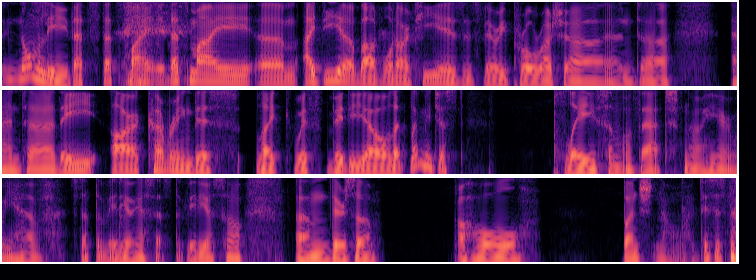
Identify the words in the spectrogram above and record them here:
normally that's that's my that's my um, idea about what RT is. It's very pro Russia and uh, and uh, they are covering this like with video. Let let me just play some of that. Now here we have is that the video? Yes, that's the video. So um, there's a a whole bunch. No, this is the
